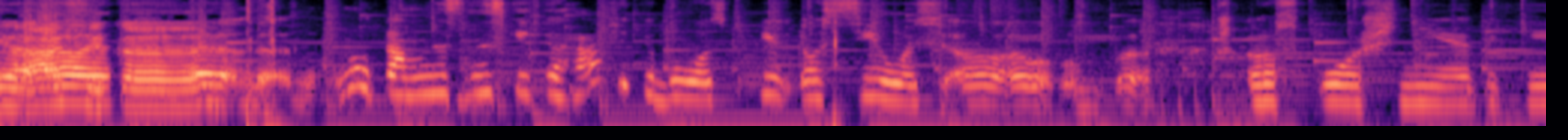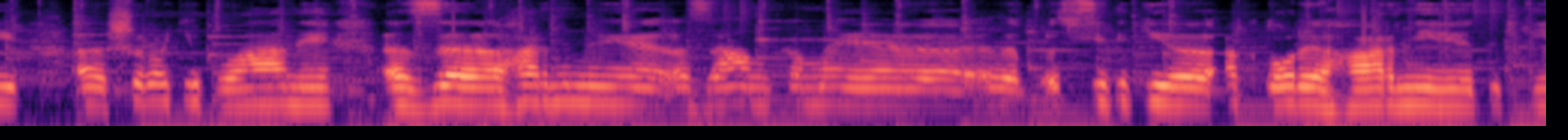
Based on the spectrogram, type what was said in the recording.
е, Графіка. Е, е, ну там не, скільки графіки було, скільки ось ці ось е, е, е, розкошні такі е, широкі плани е, з гарними замками. е, Всі такі актори гарні, такі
